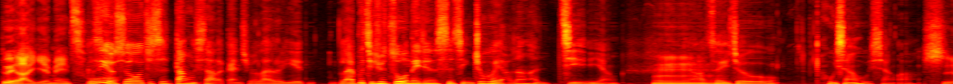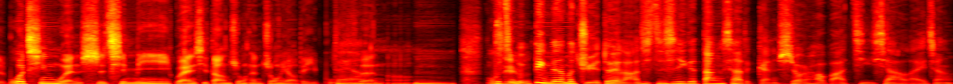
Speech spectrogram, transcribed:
对啦，也没错。可是有时候就是当下的感觉来了，也来不及去做那件事情，就会好像很解一样，嗯然后所以就互相互相啊。是，不过亲吻是亲密关系当中很重要的一部分啊。嗯，我这个这个并没有那么绝对啦，这只是一个当下的感受，然后把它记下来，这样。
